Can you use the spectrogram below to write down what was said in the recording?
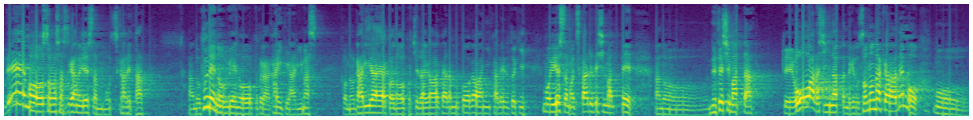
でもそのさすがのイエス様も疲れた。あの船の上のことが書いてあります。このガリラヤ湖のこちら側から向こう側に行かれる時もうイエス様疲れてしまってあの寝てしまったって大嵐になったんだけどその中でもも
